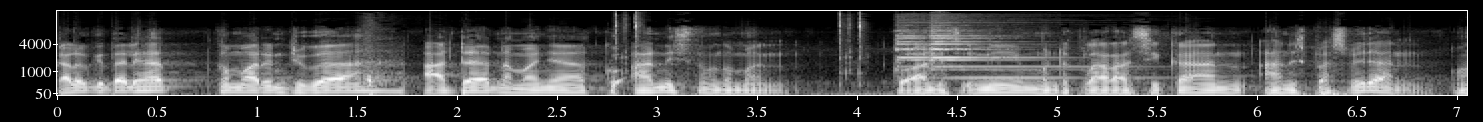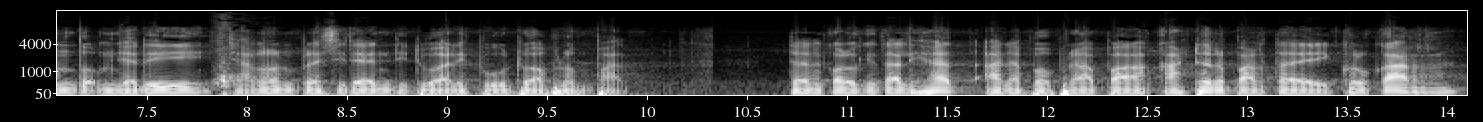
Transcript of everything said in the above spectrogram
Kalau kita lihat kemarin juga ada namanya Go Anies teman-teman. Go Anies ini mendeklarasikan Anies Baswedan untuk menjadi calon presiden di 2024 dan kalau kita lihat ada beberapa kader partai Golkar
